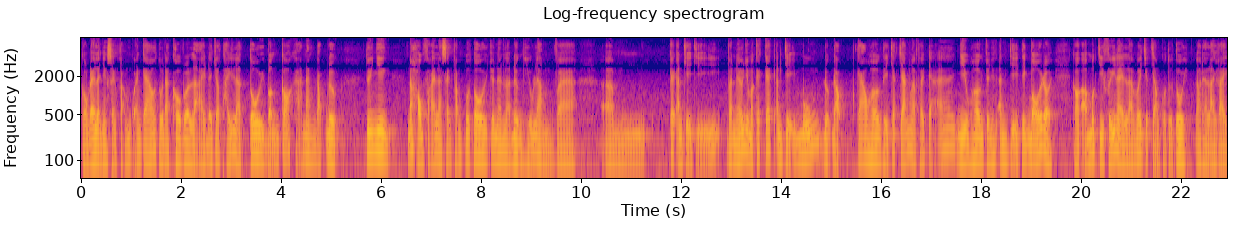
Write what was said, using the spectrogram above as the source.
Còn đây là những sản phẩm quảng cáo tôi đã cover lại để cho thấy là tôi vẫn có khả năng đọc được. Tuy nhiên nó không phải là sản phẩm của tôi cho nên là đừng hiểu lầm và um, các anh chị chỉ và nếu như mà các các anh chị muốn được đọc cao hơn thì chắc chắn là phải trả nhiều hơn cho những anh chị tiền bối rồi. Còn ở mức chi phí này là với chất giọng của tụi tôi đó là lại vậy.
